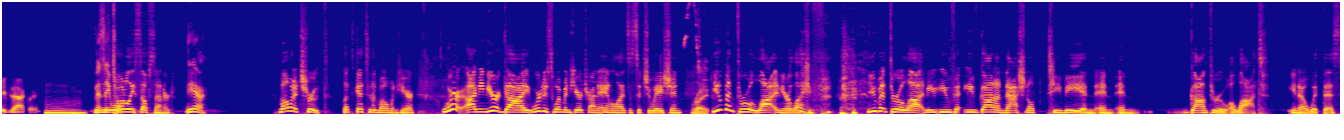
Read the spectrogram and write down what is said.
Exactly. Mm. This And they is won't- totally self-centered. Yeah. Moment of truth. Let's get to the moment here. We're, I mean, you're a guy. We're just women here trying to analyze the situation. Right. You've been through a lot in your life. you've been through a lot, and you, you've you've gone on national TV and and and gone through a lot. You know, with this,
